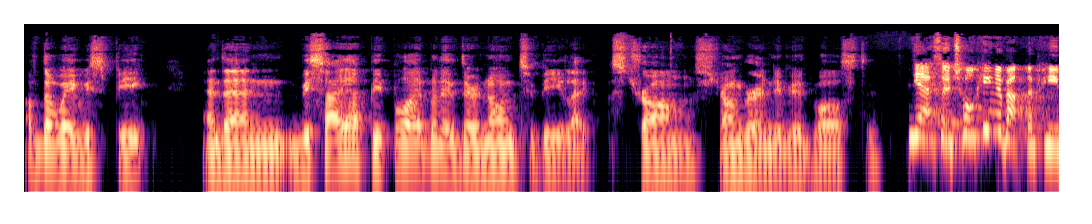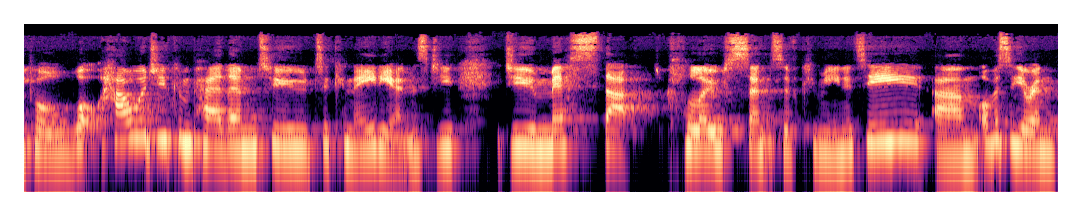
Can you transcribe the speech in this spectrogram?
of the way we speak. And then Bisaya people, I believe they're known to be like strong, stronger individuals too. Yeah, so talking about the people, what how would you compare them to to Canadians? Do you do you miss that close sense of community? Um, obviously, you're in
